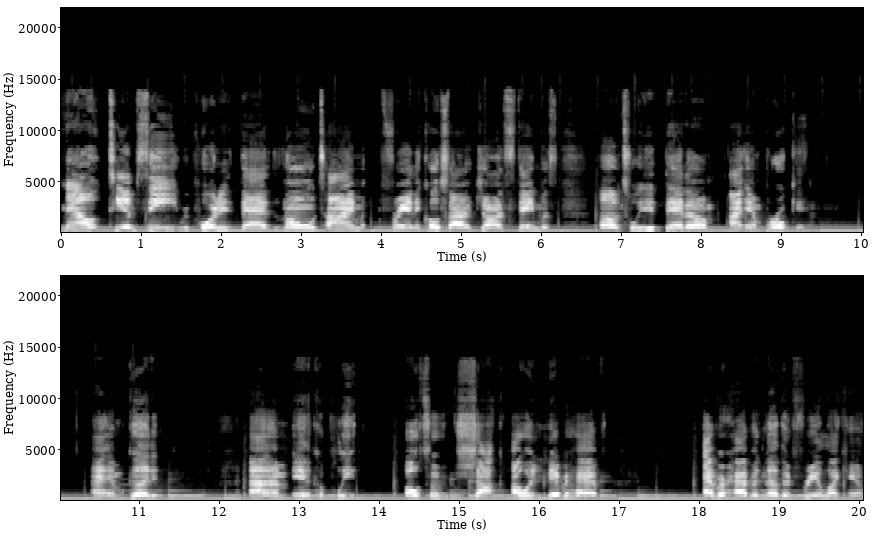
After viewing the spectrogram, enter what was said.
now, TMZ reported that longtime friend and co-star John Stamos uh, tweeted that um, I am broken. I am gutted. I am in complete utter shock. I would never have ever have another friend like him.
